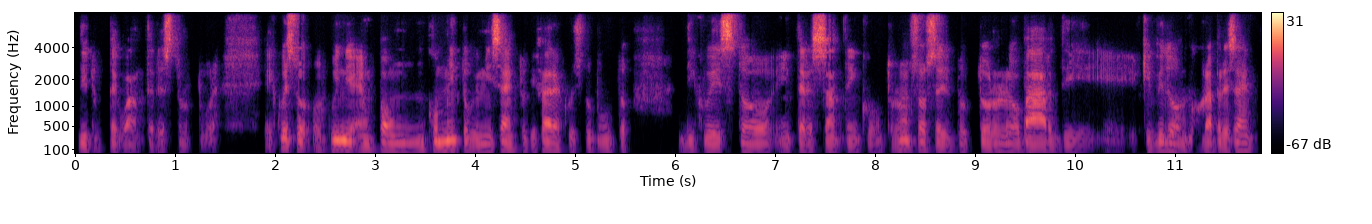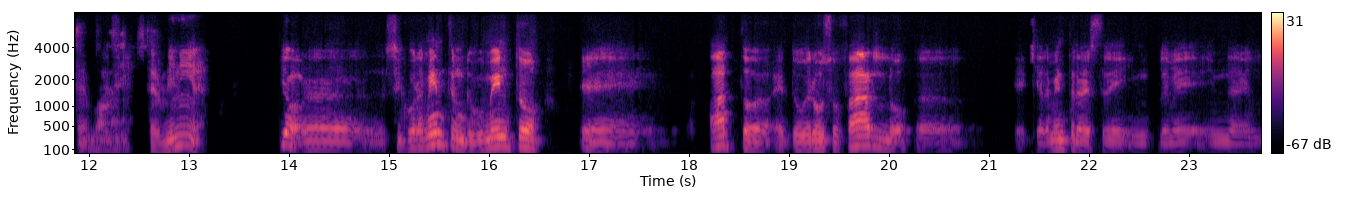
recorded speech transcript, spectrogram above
di tutte quante le strutture. E questo quindi è un po' un commento che mi sento di fare a questo punto di questo interessante incontro. Non so se il dottor Leopardi, che vedo ancora presente, vuole intervenire. Io eh, sicuramente un documento eh, fatto, è doveroso farlo, eh, chiaramente deve essere in, in,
